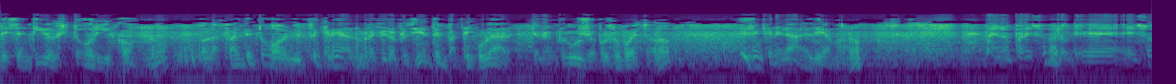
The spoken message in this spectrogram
de sentido histórico, ¿no? Con la falta de todo, en general, no me refiero al presidente en particular, que lo incluyo, por supuesto, ¿no? Es en general, digamos, ¿no? Bueno, por eso lo que eso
